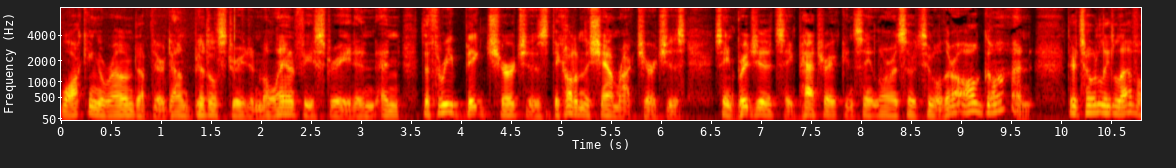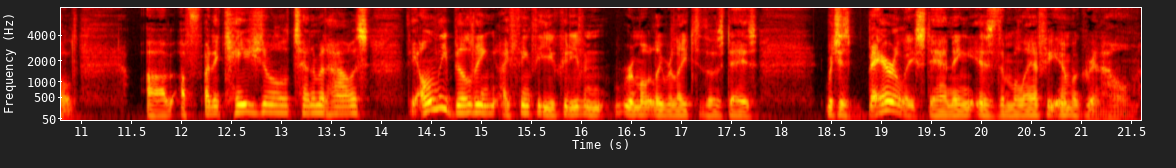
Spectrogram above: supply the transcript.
walking around up there, down Biddle Street and Mullanphy Street, and, and the three big churches, they called them the Shamrock churches St. Bridget, St. Patrick, and St. Lawrence O'Toole. They're all gone. They're totally leveled. Uh, a an occasional tenement house. The only building I think that you could even remotely relate to those days, which is barely standing, is the Mullanphy Immigrant Home.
